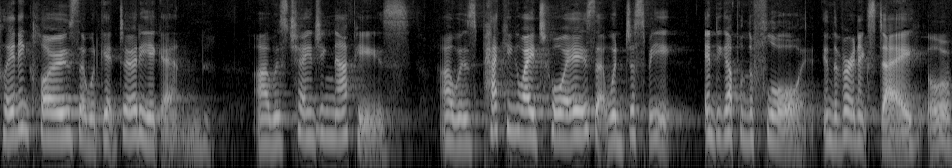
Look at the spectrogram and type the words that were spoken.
cleaning clothes that would get dirty again. I was changing nappies. I was packing away toys that would just be ending up on the floor in the very next day or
